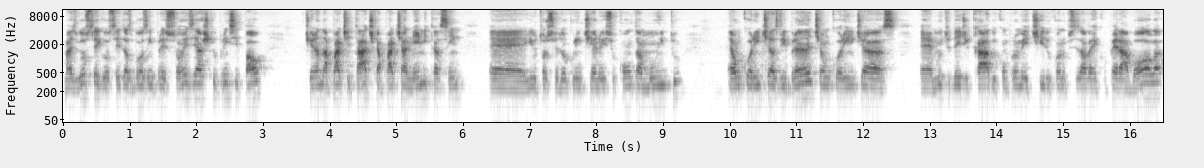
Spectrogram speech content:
Mas gostei, gostei das boas impressões e acho que o principal, tirando a parte tática, a parte anêmica, assim, é, e o torcedor corintiano, isso conta muito. É um Corinthians vibrante, é um Corinthians é, muito dedicado, comprometido quando precisava recuperar a bola.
